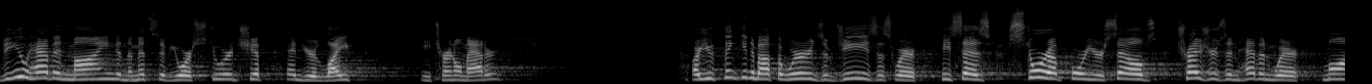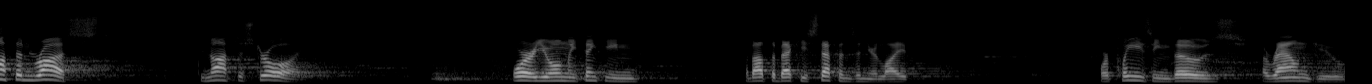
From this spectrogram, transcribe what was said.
Do you have in mind, in the midst of your stewardship and your life, eternal matters? Are you thinking about the words of Jesus where he says, Store up for yourselves treasures in heaven where moth and rust do not destroy, Or are you only thinking about the Becky Steffens in your life? Or pleasing those around you?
